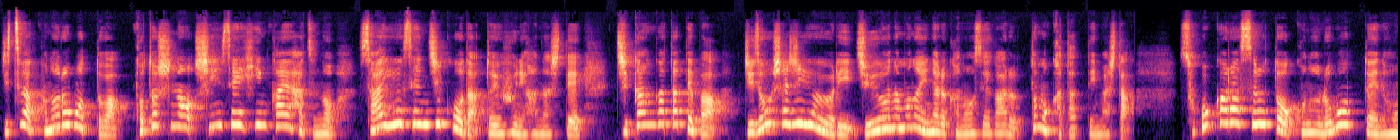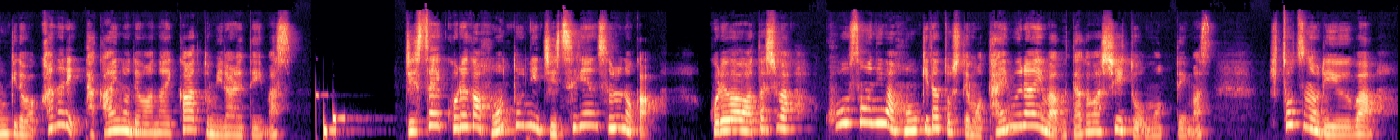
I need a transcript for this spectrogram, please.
実はこのロボットは今年の新製品開発の最優先事項だというふうに話して、時間が経てば自動車事業より重要なものになる可能性があるとも語っていました。そこからすると、このロボットへの本気度はかなり高いのではないかと見られています。実際これが本当に実現するのか、これは私は構想には本気だとしてもタイムラインは疑わしいと思っています。一つの理由は、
